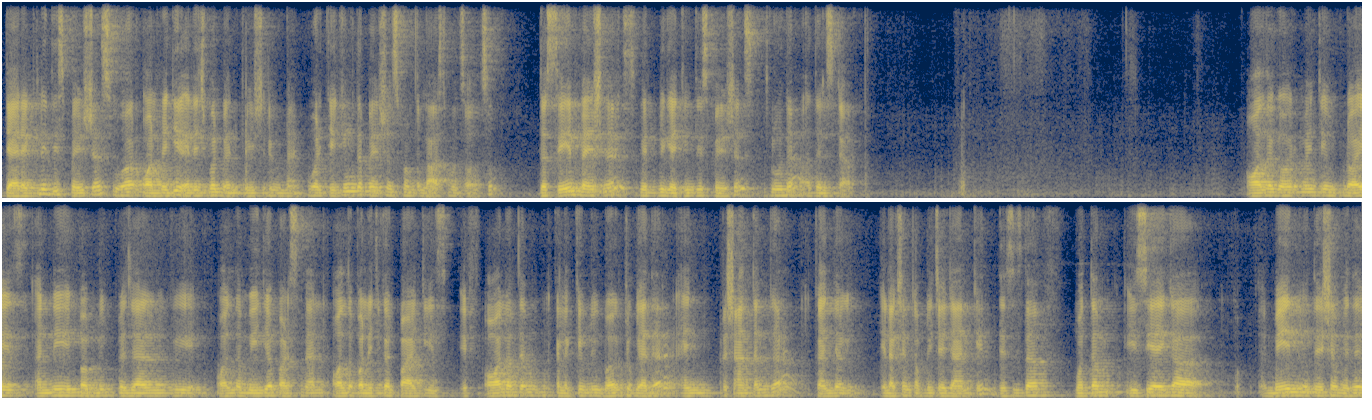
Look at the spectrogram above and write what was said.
Directly, these pensions who are already eligible beneficiary women who are taking the pensions from the last months also, the same pensioners will be getting these pensions through the other staff. All the government employees, any public ప్రజలకి, all the media personnel, all the political parties, if all of them collectively work together and ప్రశాంతంగా ఎలక్షన్ కంప్లీట్ చేయడానికి దిస్ ఇస్ ద మొత్తం ఈసీఐ కా మెయిన్ ఉద్దేశం ఇదే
